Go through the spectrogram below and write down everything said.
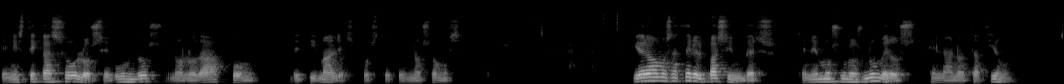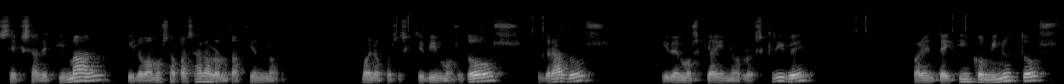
En este caso los segundos nos lo da con decimales, puesto que no son exactos. Y ahora vamos a hacer el paso inverso. Tenemos unos números en la notación sexadecimal y lo vamos a pasar a la notación normal. Bueno, pues escribimos 2 grados y vemos que ahí nos lo escribe. 45 minutos,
